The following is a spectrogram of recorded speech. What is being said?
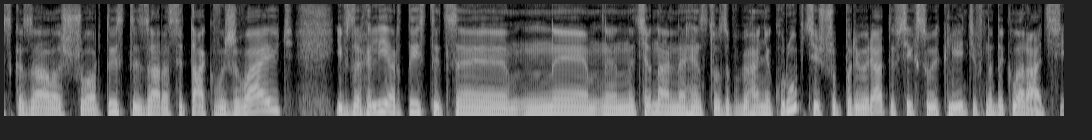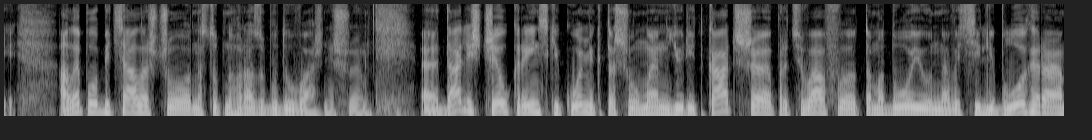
сказала, що артисти зараз і так виживають, і взагалі артисти це не Національне агентство запобігання корупції, щоб перевіряти всіх своїх клієнтів на декларації, але пообіцяла, що наступного разу буде уважнішою. Е, Далі ще український комік та шоумен Юрій Ткач е, працював е, тамадою на весіллі блогера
